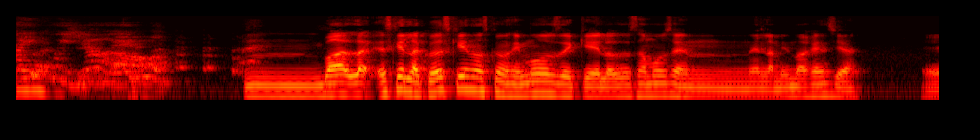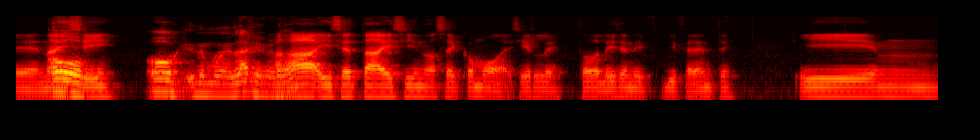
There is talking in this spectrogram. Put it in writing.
Ahí fui yo, ¿eh? Mm, la- es que la cosa es que nos conocimos de que los dos estamos en, en la misma agencia. En Oh. IC. Oh, de modelaje, ¿verdad? Ajá, y Z, IC, no sé cómo decirle. Todos le dicen dif- diferente. Y mm,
